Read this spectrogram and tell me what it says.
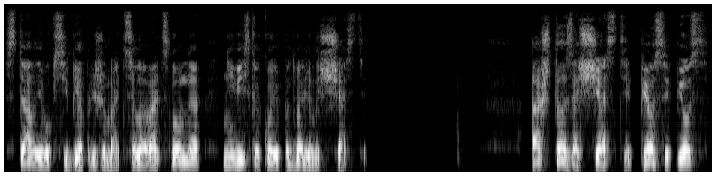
стала его к себе прижимать, целовать, словно не весь какое подвалилось счастье. А что за счастье? Пес и пес,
